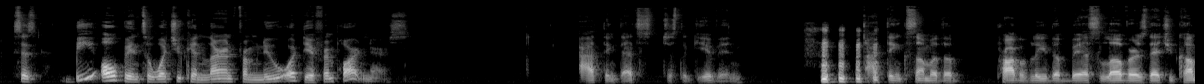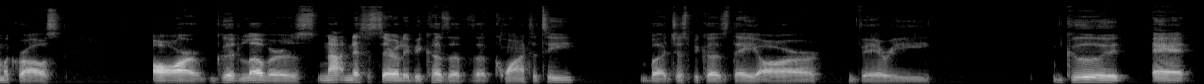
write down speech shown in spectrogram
It says, be open to what you can learn from new or different partners. I think that's just a given. I think some of the probably the best lovers that you come across are good lovers, not necessarily because of the quantity, but just because they are very good at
